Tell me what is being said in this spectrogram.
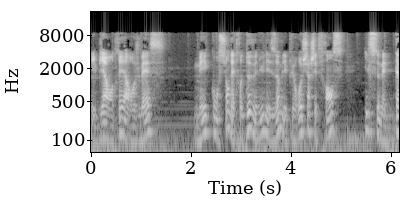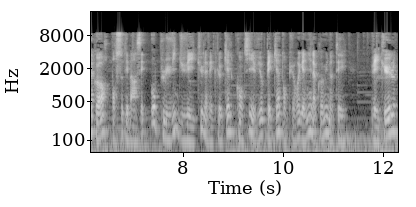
est bien rentrée à Rochebesse, mais conscient d'être devenus les hommes les plus recherchés de France, ils se mettent d'accord pour se débarrasser au plus vite du véhicule avec lequel Conti et Vieux Pécat ont pu regagner la communauté. Véhicule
